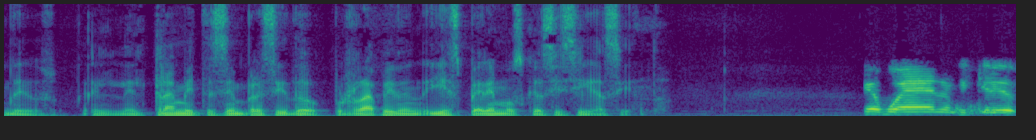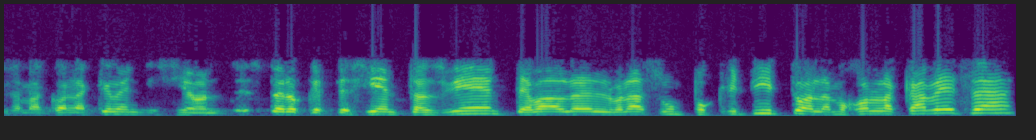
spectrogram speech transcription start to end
El, el trámite siempre ha sido rápido y esperemos que así siga siendo. Qué bueno, mi querido Zamacona, qué bendición. Espero que te sientas bien, te va a doler el brazo un poquitito, a lo mejor la cabeza,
